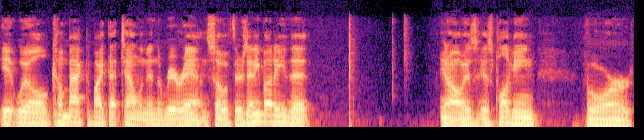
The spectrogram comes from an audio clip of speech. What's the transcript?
it will come back to bite that talent in the rear end. So if there's anybody that you know is is plugging for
